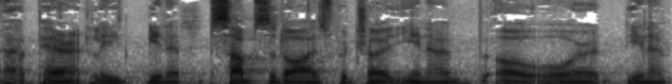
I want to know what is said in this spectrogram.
apparently you know subsidised, which I you know or, or, you know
